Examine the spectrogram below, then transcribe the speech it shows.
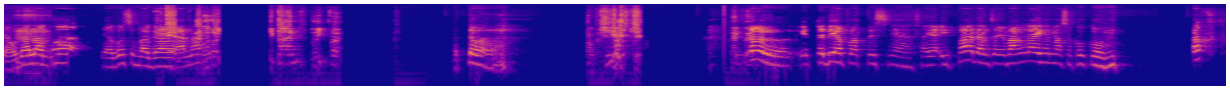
Ya udahlah Hmm. gua ya gua sebagai Eh, anak betul. Oke lanjut. Betul, itu dia plot twist-nya. Saya IPA dan saya bangga ingin masuk hukum.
